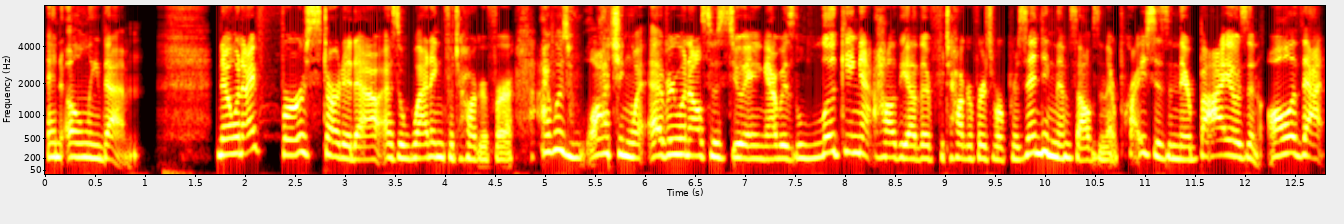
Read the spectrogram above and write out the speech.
and only them. Now, when I first started out as a wedding photographer, I was watching what everyone else was doing. I was looking at how the other photographers were presenting themselves and their prices and their bios and all of that.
